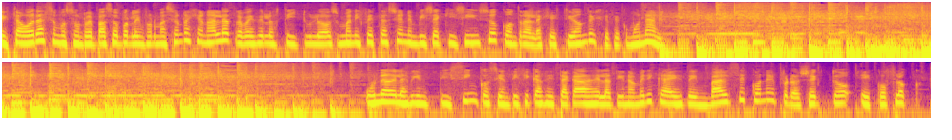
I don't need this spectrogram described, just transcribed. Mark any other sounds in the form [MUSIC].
A esta hora hacemos un repaso por la información regional a través de los títulos Manifestación en Villa contra la gestión del jefe comunal. Una de las 25 científicas destacadas de Latinoamérica es de embalse con el proyecto EcoFloc.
